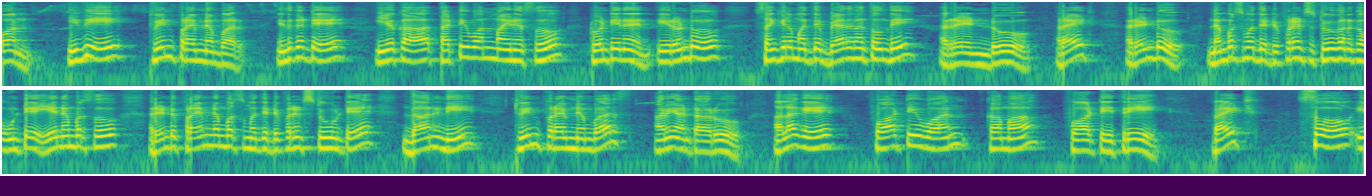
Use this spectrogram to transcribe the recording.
వన్ ఇవి ట్విన్ ప్రైమ్ నెంబర్ ఎందుకంటే ఈ యొక్క thirty one minus twenty nine ఈ రెండు సంఖ్యల మధ్య భేదం ఎంత ఉంది? రెండు. రైట్ రెండు. నెంబర్స్ మధ్య డిఫరెన్స్ టూ కనుక ఉంటే ఏ నెంబర్స్ రెండు ప్రైమ్ నెంబర్స్ మధ్య డిఫరెన్స్ టూ ఉంటే దానిని ట్విన్ ప్రైమ్ నెంబర్స్ అని అంటారు. అలాగే forty one comma forty three right so ఈ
